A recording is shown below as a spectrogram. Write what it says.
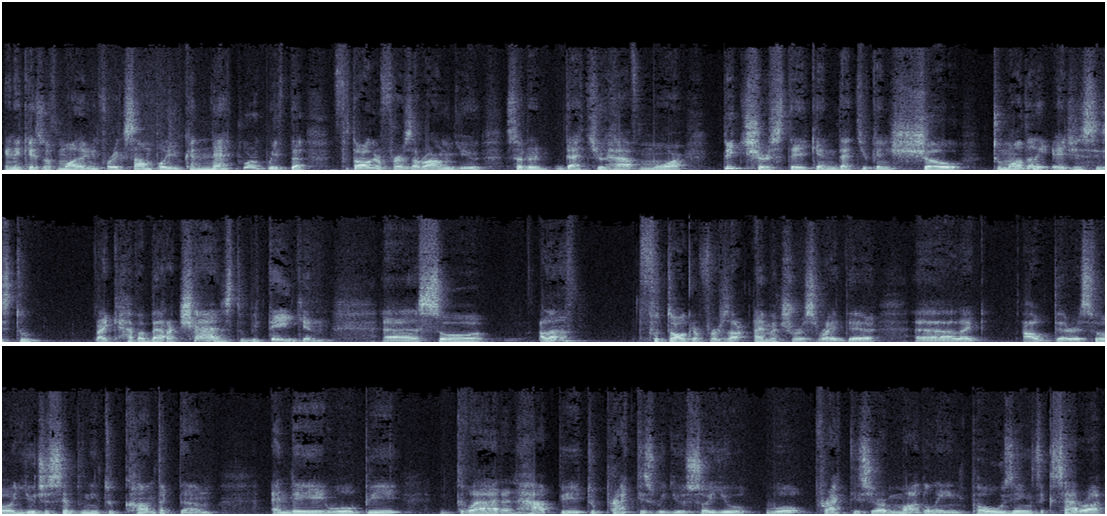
In the case of modeling, for example, you can network with the photographers around you so that you have more pictures taken that you can show to modeling agencies to like have a better chance to be taken. Uh, so a lot of photographers are amateurs right there, uh, like out there. So you just simply need to contact them and they will be glad and happy to practice with you. So you will practice your modeling posings etc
